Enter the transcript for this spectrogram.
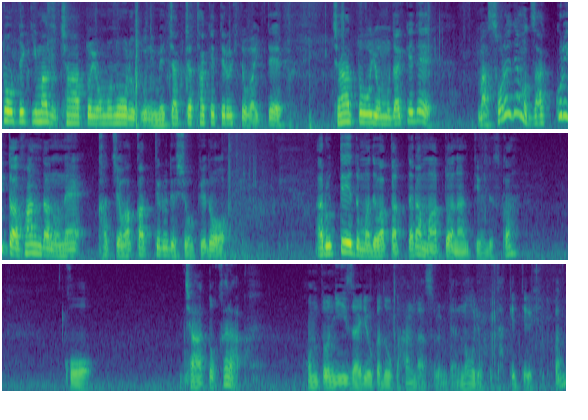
倒的まずチャート読む能力にめちゃくちゃ長けてる人がいてチャートを読むだけでまあそれでもざっくりとはファンダのね価値は分かってるでしょうけどある程度まで分かったら、まあ、あとは何て言うんですか？こうチャートから本当にいい材料かどうか判断するみたいな能力をたけてる人とかね。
